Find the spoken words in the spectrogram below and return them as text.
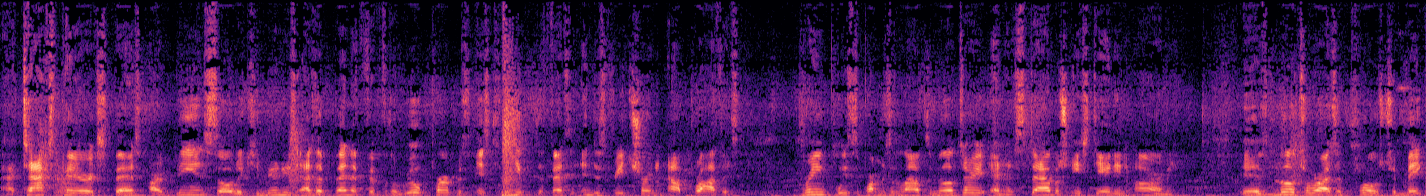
at taxpayer expense are being sold to communities as a benefit for the real purpose is to keep the defense industry churning out profits, bring police departments in line with the military, and establish a standing army. It is militarized approach to make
